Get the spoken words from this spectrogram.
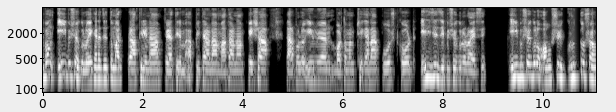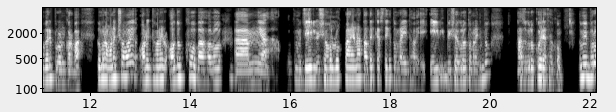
এবং এই বিষয়গুলো এখানে যে তোমার প্রার্থীর নাম, প্রার্থীর পিতার নাম, মাতার নাম, পেশা, তারপর হলো ইউনিয়ন, বর্তমান ঠিকানা, পোস্ট কোড এই যে, যে বিষয়গুলো রয়েছে, এই বিষয়গুলো অবশ্যই গুরুত্ব সহকারে পূরণ করবা। তোমরা অনেক সময় অনেক ধরনের অদক্ষ বা হলো যেই সকল লোক পারে না তাদের কাছ থেকে তোমরা এই এই বিষয়গুলো তোমরা কিন্তু কাজগুলো করে থাকো। তুমি বড়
